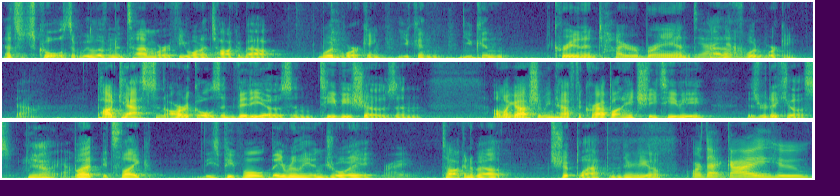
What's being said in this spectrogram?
That's what's cool is that we live in a time where if you want to talk about woodworking, you can you can create an entire brand Yeah, out of woodworking. Yeah. Podcasts and articles and videos and TV shows and oh my gosh, I mean half the crap on HGTV is ridiculous. Yeah. Oh, yeah. But it's like these people they really enjoy right. talking about shiplap, and there you go. Or that guy who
